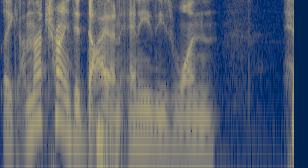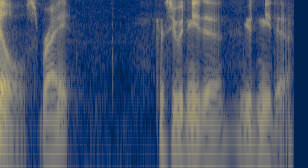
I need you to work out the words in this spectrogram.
like I'm not trying to die on any of these one hills, right? Because you would need to. You'd need to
